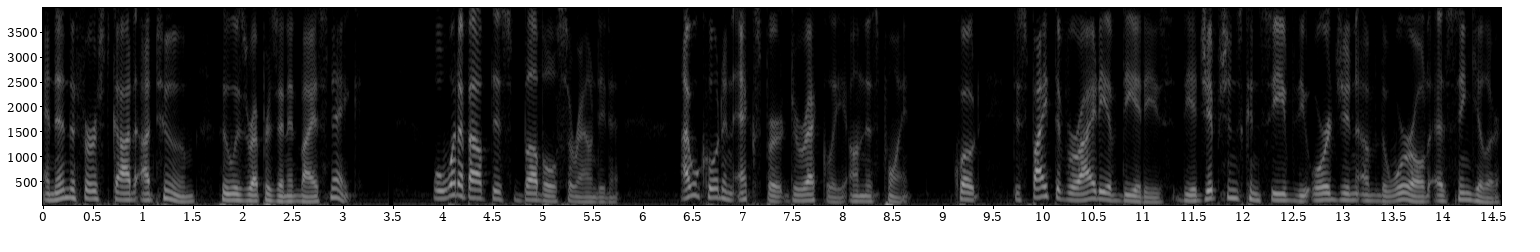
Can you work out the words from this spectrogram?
and then the first god Atum, who was represented by a snake. Well, what about this bubble surrounding it? I will quote an expert directly on this point. Quote, Despite the variety of deities, the Egyptians conceived the origin of the world as singular.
